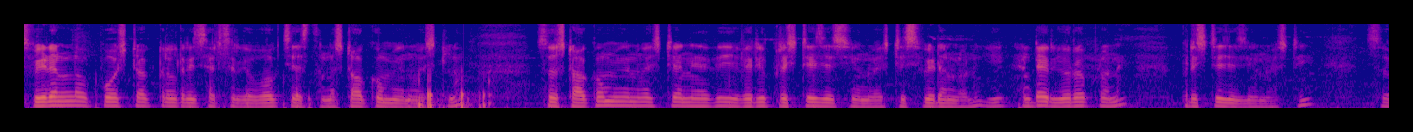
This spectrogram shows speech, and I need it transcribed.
స్వీడన్లో పోస్ట్ డాక్టరల్ రీసెర్చర్గా వర్క్ చేస్తున్న స్టాక్హోమ్ యూనివర్సిటీలో సో స్టాక్హోమ్ యూనివర్సిటీ అనేది వెరీ ప్రెస్టీజియస్ యూనివర్సిటీ స్వీడన్లోని ఎంటైర్ యూరోప్లోనే prestigious university so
